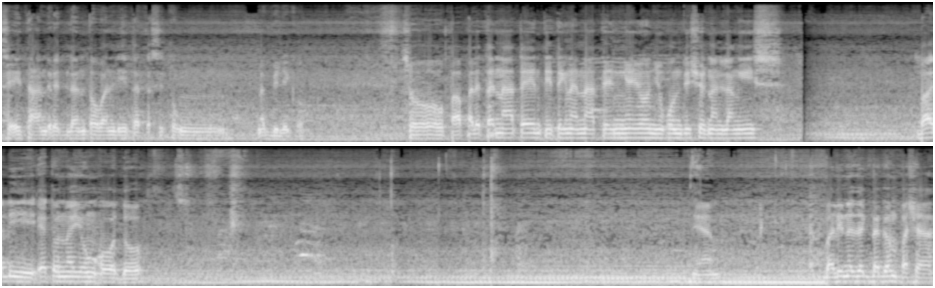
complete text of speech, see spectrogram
Kasi 800 lang to, 1 liter kasi itong nabili ko. So, papalitan natin, titingnan natin ngayon yung kondisyon ng langis. Bali, ito na yung odo. Bali, nadagdagan pa siya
